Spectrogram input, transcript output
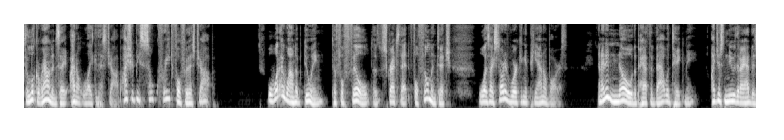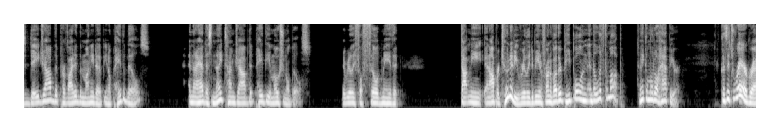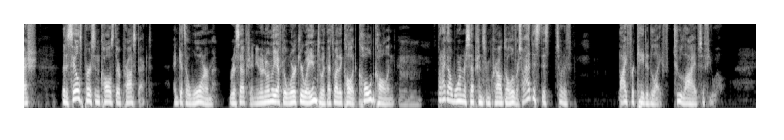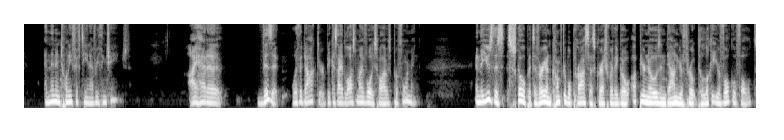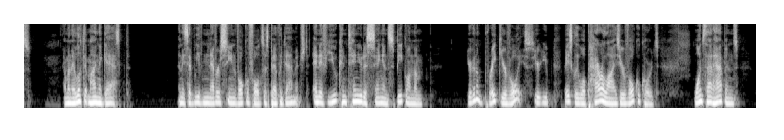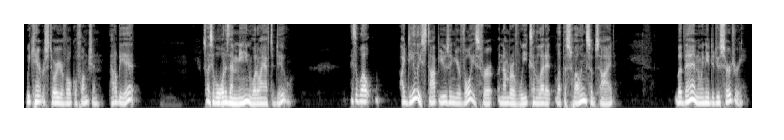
to look around and say, I don't like this job? I should be so grateful for this job. Well, what I wound up doing to fulfill, to scratch that fulfillment itch, was I started working at piano bars. And I didn't know the path that that would take me. I just knew that I had this day job that provided the money to, you know, pay the bills. And then I had this nighttime job that paid the emotional bills. That really fulfilled me, that got me an opportunity really to be in front of other people and, and to lift them up, to make them a little happier. Because it's rare, Gresh, that a salesperson calls their prospect and gets a warm reception. You know, normally you have to work your way into it. That's why they call it cold calling. Mm-hmm. But I got warm receptions from crowds all over. So I had this this sort of bifurcated life, two lives, if you will. And then in 2015, everything changed. I had a visit with a doctor because I had lost my voice while I was performing. And they use this scope. It's a very uncomfortable process, Gresh, where they go up your nose and down your throat to look at your vocal folds. And when they looked at mine, they gasped. And they said, We've never seen vocal folds this badly damaged. And if you continue to sing and speak on them, you're going to break your voice. You're, you basically will paralyze your vocal cords. Once that happens, we can't restore your vocal function. That'll be it. So I said, Well, what does that mean? What do I have to do? They said, Well, ideally stop using your voice for a number of weeks and let it let the swelling subside. But then we need to do surgery.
